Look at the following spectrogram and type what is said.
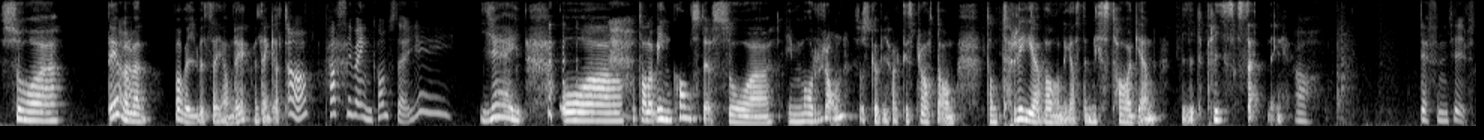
Så det är Ja. väl vad vi vill säga om det helt enkelt. Ja, passiva inkomster, yay! Yay! Och på tal om inkomster så imorgon så ska vi faktiskt prata om de tre vanligaste misstagen vid prissättning. Ja, definitivt.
